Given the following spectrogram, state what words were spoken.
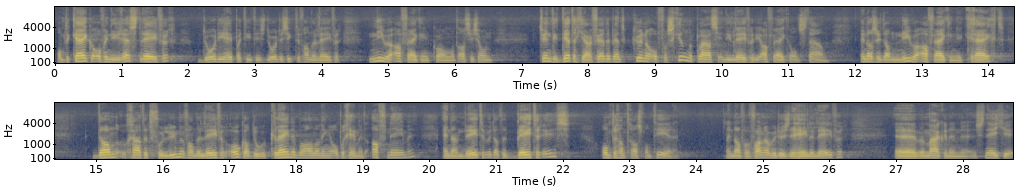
om te kijken of in die restlever, door die hepatitis, door de ziekte van de lever, nieuwe afwijkingen komen. Want als je zo'n 20, 30 jaar verder bent, kunnen op verschillende plaatsen in die lever die afwijkingen ontstaan. En als u dan nieuwe afwijkingen krijgt, dan gaat het volume van de lever, ook al doen we kleine behandelingen, op een gegeven moment afnemen. En dan weten we dat het beter is om te gaan transplanteren. En dan vervangen we dus de hele lever. Eh, we maken een, een sneetje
